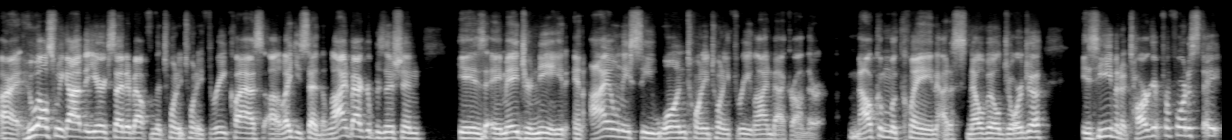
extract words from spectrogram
All right. Who else we got that you're excited about from the 2023 class? Uh, like you said, the linebacker position is a major need. And I only see one 2023 linebacker on there Malcolm McLean out of Snellville, Georgia. Is he even a target for Florida State?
